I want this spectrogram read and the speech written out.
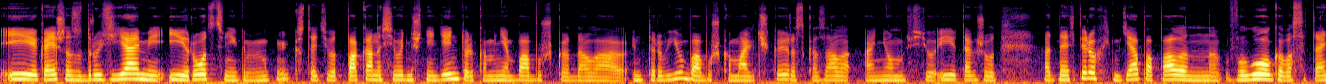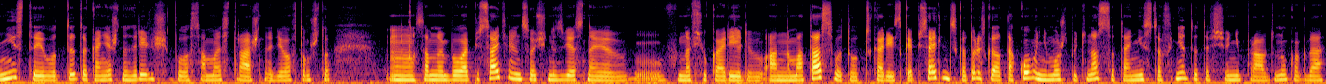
и, конечно, с друзьями и родственниками. Кстати, вот пока на сегодняшний день только мне бабушка дала интервью, бабушка мальчика, и рассказала о нем все. И также вот одна из первых я попала на, в логово сатаниста, и вот это, конечно, зрелище было самое страшное. Дело в том, что со мной была писательница, очень известная на всю Карелию, Анна Матасова, это вот карельская писательница, которая сказала, такого не может быть, у нас сатанистов нет, это все неправда. Ну, когда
